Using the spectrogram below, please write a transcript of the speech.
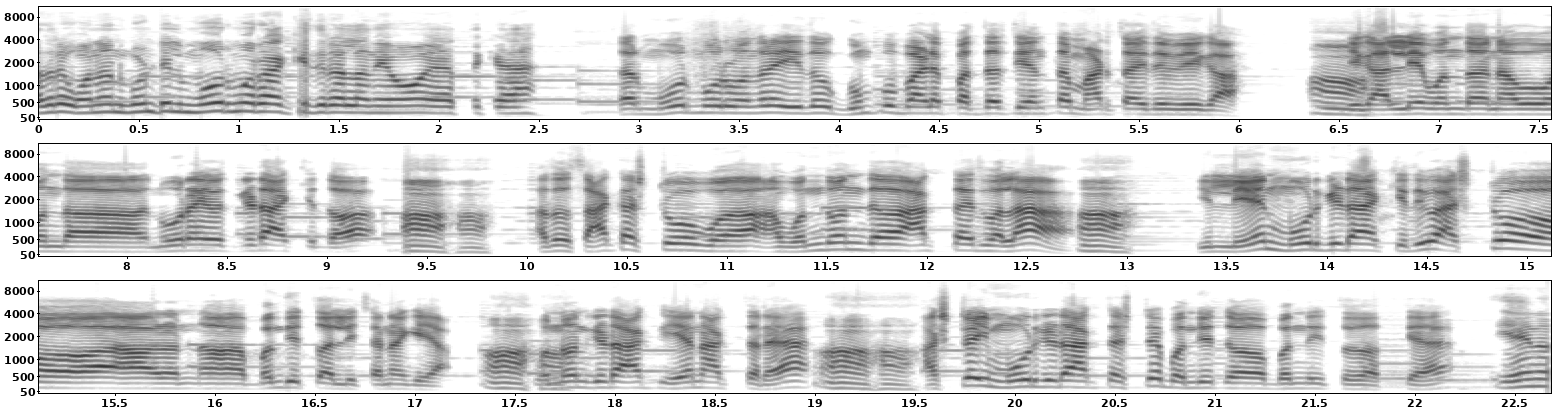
ಆದ್ರೆ ಒಂದೊಂದ್ ಗುಂಡಿಲಿ ಮೂರ್ ಮೂರ್ ಹಾಕಿದಿರಲ್ಲ ನೀವು ಎತ್ತಕ್ಕೆ? ಸರ್ ಮೂರ್ ಮೂರು ಅಂದ್ರೆ ಇದು ಗುಂಪು ಬಾಳೆ ಪದ್ಧತಿ ಅಂತ ಮಾಡ್ತಾ ಇದೀವಿ ಈಗ. ಈಗ ಅಲ್ಲಿ ಒಂದ್ ನಾವು ಒಂದ್ ನೂರೈವತ್ ಗಿಡ ಹಾಕಿದ್ದು ಹಾ ಹಾ. ಅದು ಸಾಕಷ್ಟು ವ- ಒಂದೊಂದು ಆಗ್ತಾ ಇದ್ವಲ್ಲ? ಹಾ. ಇಲ್ಲಿ ಏನ್ ಮೂರ್ ಗಿಡ ಹಾಕಿದೀವಿ ಅಷ್ಟು ಬಂದಿತ್ತು ಅಲ್ಲಿ ಚೆನ್ನಾಗಿ ಒಂದೊಂದ್ ಗಿಡ ಹಾಕಿ ಏನ್ ಹಾಕ್ತಾರೆ. ಅಷ್ಟೇ ಈ ಮೂರ್ ಗಿಡ ಹಾಕ್ತಷ್ಟೇ ಬಂದಿತ್ತು ಬಂದಿತ್ತು ಅದಕ್ಕೆ. ಏನು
